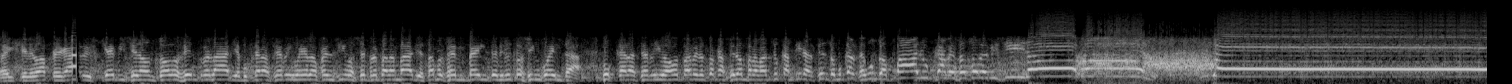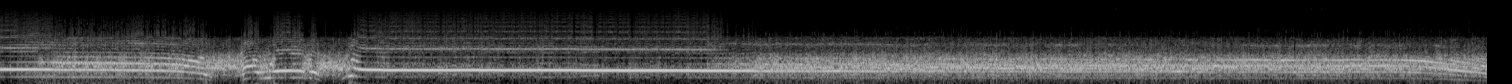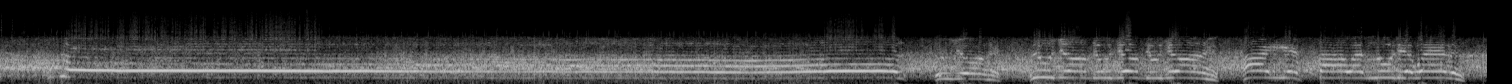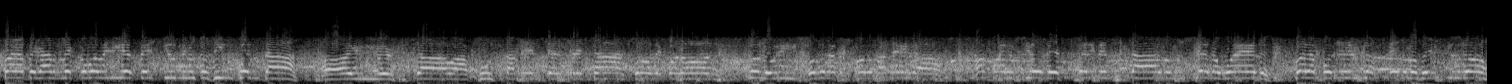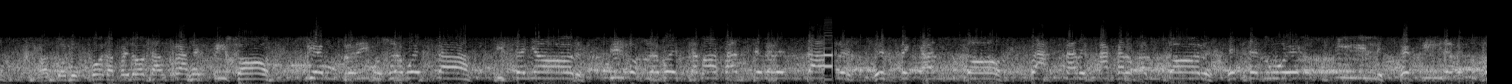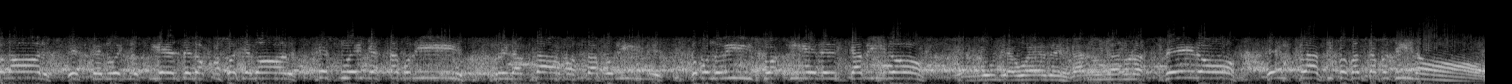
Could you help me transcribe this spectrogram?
El que le va a pegar es Kevin Zenón, todos dentro del área. Buscar hacia arriba y el ofensivo se preparan varios. Estamos en 20 minutos 50. Buscar hacia arriba, otra vez le toca Zenón para Machuca. Tira al centro, busca el segundo palo. Un cabezazo de Vicino. ¡Gol! ¡Gol! ¡Agüero! ¡Gol! de Unión, de Unión, de Unión, de Unión. Ahí estaba el Lulewell para pegarle como venía en 21 minutos 50. Ahí estaba justamente el rechazo de Colón. No lo hizo de la mejor manera. Apareció de experimentado para poner el placer a los 21. Cuando buscó la pelota al ras del piso, siempre dimos una vuelta. Y señor, dimos una vuelta más antes de aventar este canto. Basta de pájaro cantor, este duelo sutil, estira de tu color, este dueño fiel de loco soñador, que sueña hasta morir, relataba hasta morir, como lo hizo aquí en el camino. El Lulia Güemes ganó una 0 è il classico Sant'Apesino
